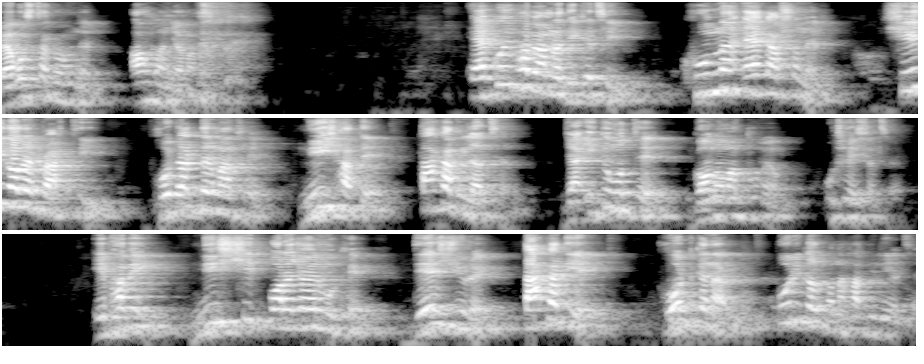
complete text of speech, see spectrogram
ব্যবস্থা গ্রহণের আহ্বান জানাচ্ছি। একইভাবে আমরা দেখেছি খুলনা এক আসনের সেই দলের প্রার্থী ভোটারদের মাঝে নিজ হাতে টাকা বিলাচ্ছেন যা ইতিমধ্যে গণমাধ্যমেও উঠে এসেছে। এভাবেই নিশ্চিত পরাজয়ের মুখে দেশ জুড়ে টাকা দিয়ে ভোট কেনার পরিকল্পনা হাতে নিয়েছে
